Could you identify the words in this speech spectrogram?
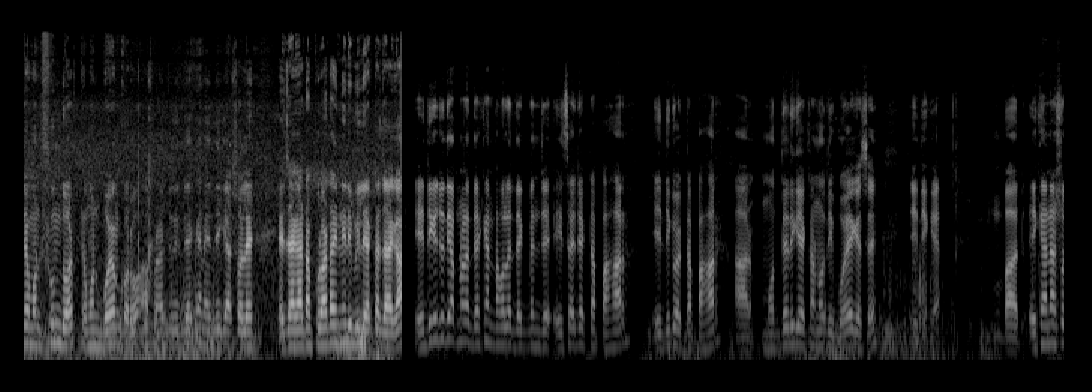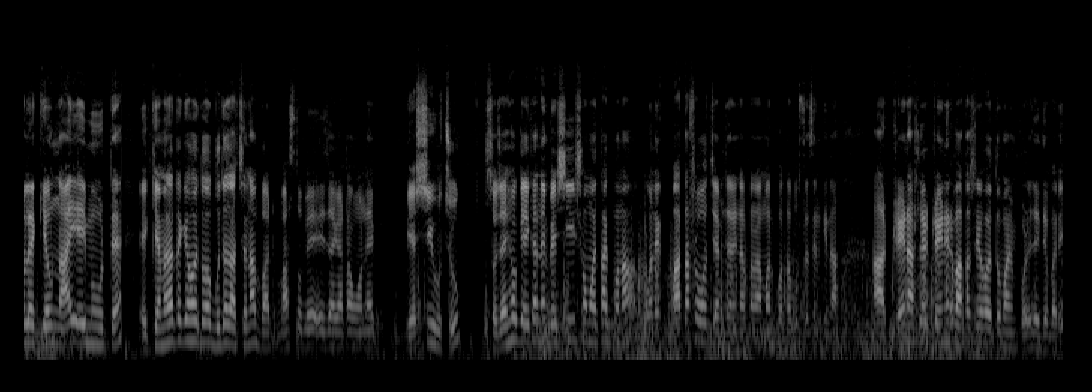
যেমন সুন্দর, তেমন ভয়ঙ্করও। আপনারা যদি দেখেন এদিকে আসলে এই জায়গাটা পুরাটাই নিরিবিলি একটা জায়গা। এদিকে যদি আপনারা দেখেন, তাহলে দেখবেন যে এই সাইডে একটা পাহাড়, এইদিকেও একটা পাহাড়, আর মধ্যে দিকে একটা নদী বয়ে গেছে এইদিকে। বাট এখানে আসলে কেউ নাই এই মুহূর্তে। এই ক্যামেরা থেকে হয়তো বোঝা যাচ্ছে না, বাট বাস্তবে এই জায়গাটা অনেক বেশি উঁচু। সো যাই হোক, এখানে বেশি সময় থাকব না। অনেক বাতাসও হচ্ছে, আমি জানি না আপনারা আমার কথা বুঝতেছেন কিনা। আর ট্রেন আসলে ট্রেনের বাতাসে হয়তো আমি পড়ে যেতে পারি।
